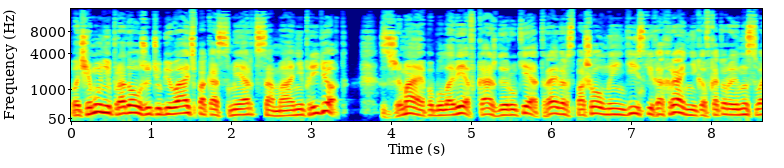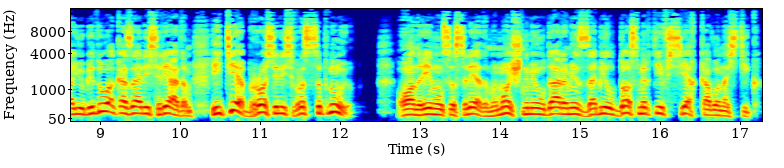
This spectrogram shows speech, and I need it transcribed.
Почему не продолжить убивать, пока смерть сама не придет? Сжимая по булаве в каждой руке, Треверс пошел на индийских охранников, которые на свою беду оказались рядом, и те бросились в рассыпную. Он ринулся следом и мощными ударами забил до смерти всех, кого настиг.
